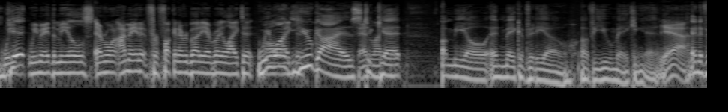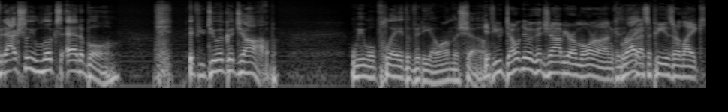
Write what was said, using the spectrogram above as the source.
We, we made the meals. Everyone, I made it for fucking everybody. Everybody liked it. We All want liked it. you guys Ben to liked get a meal and make a video of you making it. Yeah. And if it actually looks edible, if you do a good job, we will play the video on the show. If you don't do a good job, you're a moron because Right. recipes are like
